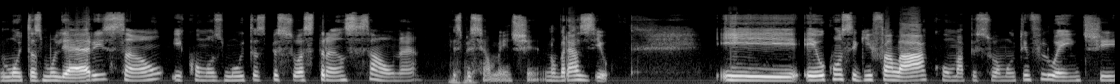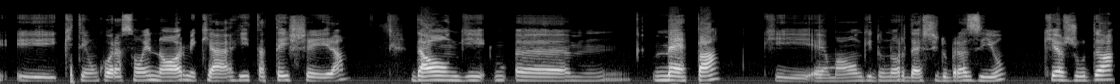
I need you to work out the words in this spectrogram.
muitas mulheres são e como muitas pessoas trans são, né, uhum. especialmente no Brasil. E eu consegui falar com uma pessoa muito influente e que tem um coração enorme, que é a Rita Teixeira, da ONG um, MEPA, que é uma ONG do Nordeste do Brasil, que ajuda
